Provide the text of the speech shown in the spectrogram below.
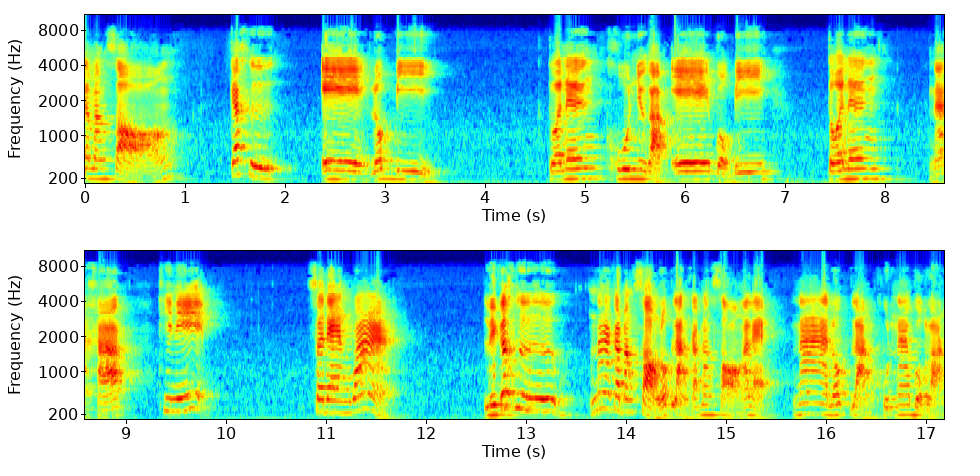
กำลังสองก็คือ a ลบ b ตัวหนึ่งคูณอยู่กับ a บวก b ตัวหนึ่งนะครับ ทีนี้แสดงว่า หรือก็คือ หน้ากำลังสองลบหลังกำลังสองอะแหละ หน้าลบหลังคูณหน้าบวกหลัง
